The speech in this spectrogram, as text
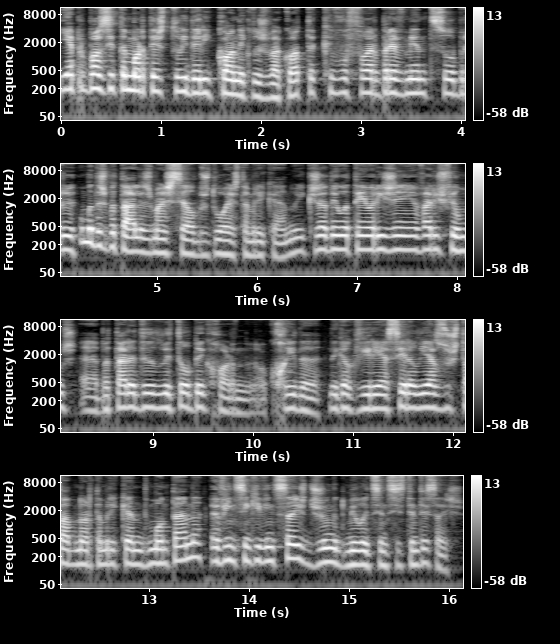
E é a propósito da morte deste líder icónico dos Lakota que vou falar brevemente sobre uma das batalhas mais célebres do oeste americano e que já deu até origem a vários filmes, a Batalha de Little Big Horn, ocorrida naquele que viria a ser, aliás, o estado norte-americano de Montana, a 25 e 26 de junho de 1876.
